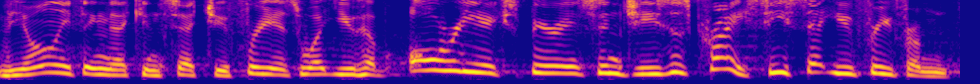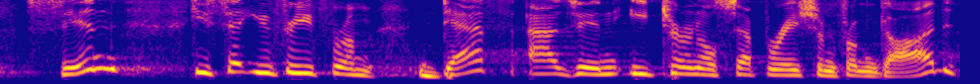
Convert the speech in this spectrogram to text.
The only thing that can set you free is what you have already experienced in Jesus Christ. He set you free from sin, He set you free from death, as in eternal separation from God,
